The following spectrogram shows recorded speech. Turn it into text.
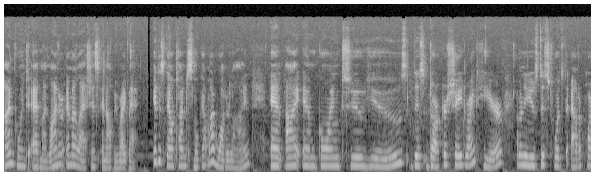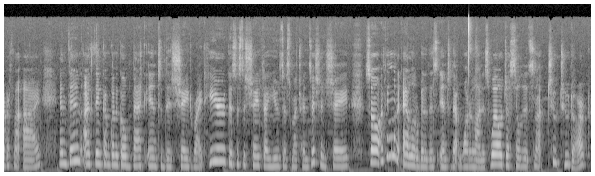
I'm going to add my liner and my lashes and I'll be right back. It is now time to smoke out my waterline and I am going to use this darker shade right here. I'm going to use this towards the outer part of my eye and then I think I'm going to go back into this shade right here. This is the shade that I used as my transition shade. So I think I'm going to add a little bit of this into that waterline as well just so that it's not too too dark.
